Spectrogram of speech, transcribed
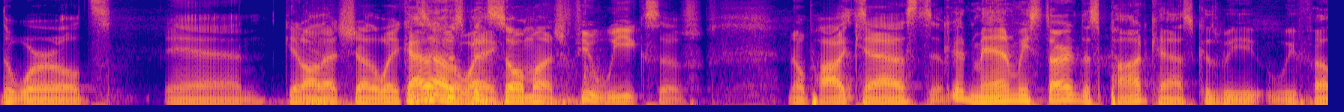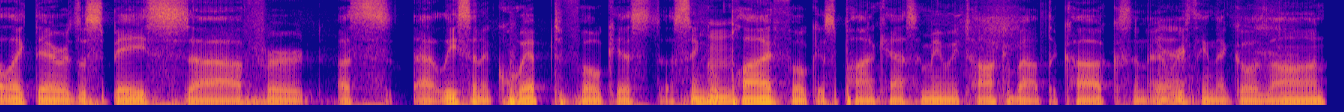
the worlds and get all Yeah. that shit out of the way because there's just the been so much. A few weeks of no podcast. and- Good man. We started this podcast because we we felt like there was a space uh, for us, at least an equipped, focused, a single Mhm. ply focused podcast. I mean, we talk about the cucks and Yeah. everything that goes on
